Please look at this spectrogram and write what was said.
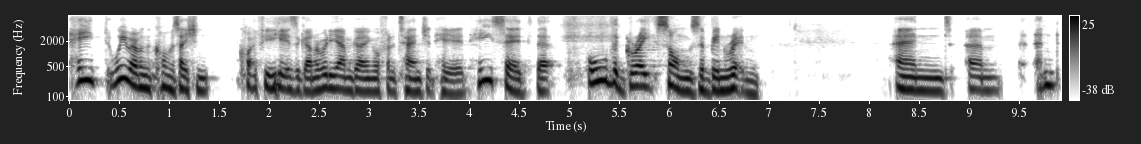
he we were having a conversation quite a few years ago, and I really am going off on a tangent here. He said that all the great songs have been written. And um, and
